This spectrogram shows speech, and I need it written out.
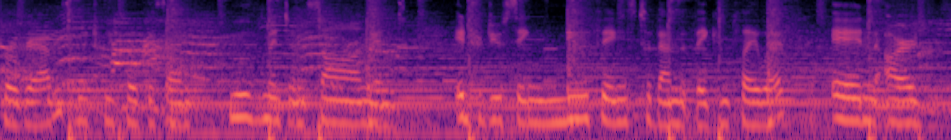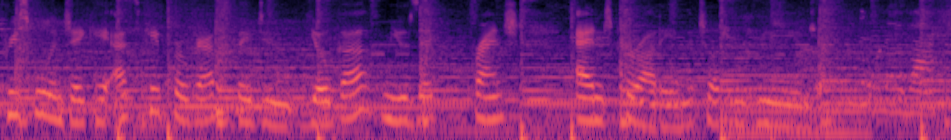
programs, which we focus on movement and song and introducing new things to them that they can play with. In our preschool and JKSK programs, they do yoga, music, French, and karate, and the children really enjoy it.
